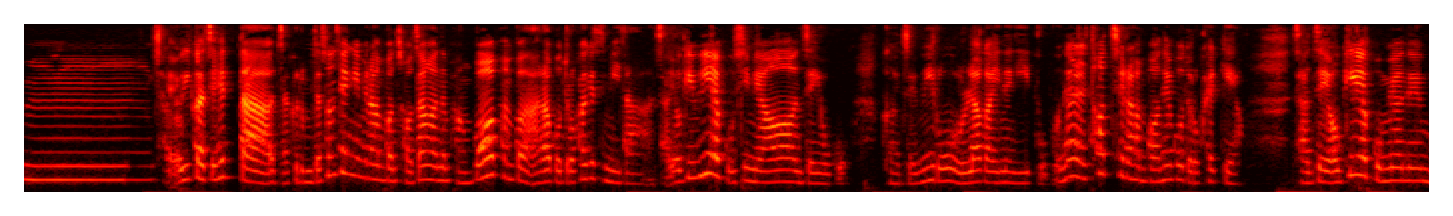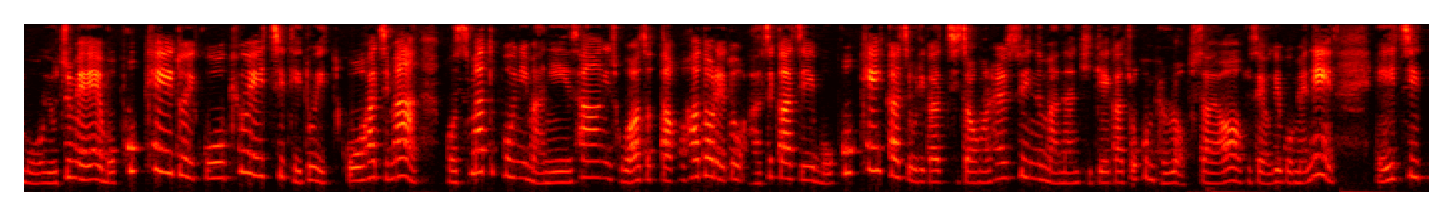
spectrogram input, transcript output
음, 자, 여기까지 했다. 자, 그럼 이제 선생님이랑 한번 저장하는 방법 한번 알아보도록 하겠습니다. 자, 여기 위에 보시면 이제 요거, 그 이제 위로 올라가 있는 이 부분을 터치를 한번 해보도록 할게요. 자, 이제 여기에 보면은 뭐 요즘에 뭐 4K도 있고 QHD도 있고 하지만 뭐 스마트폰이 많이 상황이 좋아졌다고 하더라도 아직까지 뭐 4K까지 우리가 지정을 할 수 있는 만한 기계가 조금 별로 없어요. 그래서 여기 보면은 H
